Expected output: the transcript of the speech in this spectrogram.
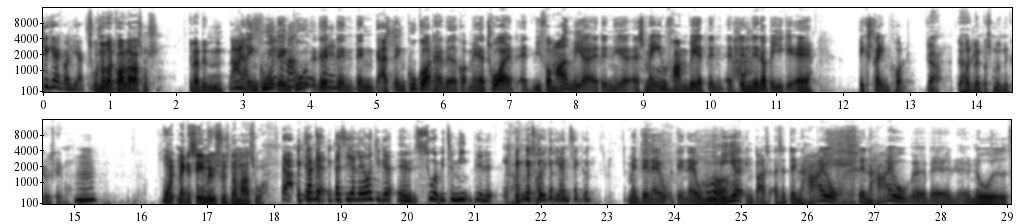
Det kan jeg godt lide. Axel. Skulle den have været koldere, Rasmus? Eller er det den... Nej, den kunne, er den, meget kunne, god, den, men- den, den, altså, den kunne godt have været godt, men jeg tror, at, at vi får meget mere af den her af smagen uh. frem ved, at den, at den netop ikke er ekstremt kold. Ja, jeg havde glemt at smide den i køleskabet. Ja. Man kan se, at Mø synes, den er meget sur. Ja, jeg, kan, altså jeg laver de der øh, sur vitaminpille udtryk i ansigtet. Men den er jo, den er jo mere end bare... Altså, den har jo, den har jo øh, øh, noget...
